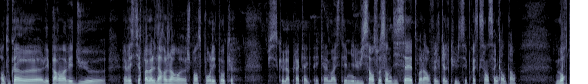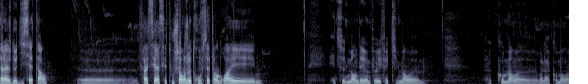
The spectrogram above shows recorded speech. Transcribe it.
en tout cas, euh, les parents avaient dû euh, investir pas mal d'argent, euh, je pense, pour l'époque, puisque la plaque est quand même restée 1877. Voilà, on fait le calcul, c'est presque 150 ans. Morte à l'âge de 17 ans. Enfin, c'est assez touchant, je trouve, cet endroit et, de se demander un peu effectivement comment, voilà, comment,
